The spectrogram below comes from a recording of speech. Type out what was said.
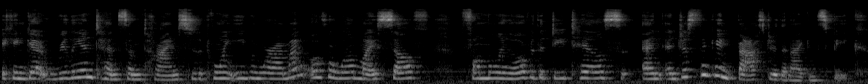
It can get really intense sometimes to the point even where I might overwhelm myself, fumbling over the details and, and just thinking faster than I can speak.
